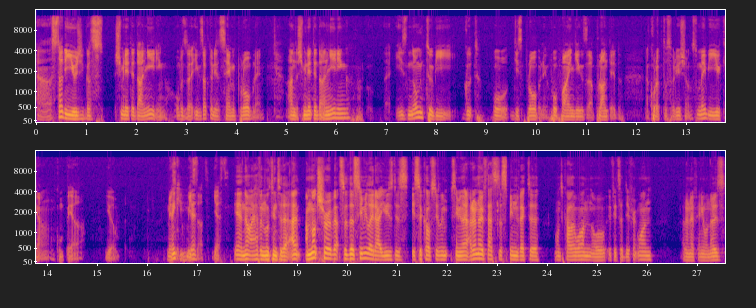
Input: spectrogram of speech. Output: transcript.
uh, study using a simulated annealing of the exactly the same problem, and simulated annealing is known to be good for this problem for finding the planted uh, correct solution. So maybe you can compare your Thank you. with Yeah. that. Yes. Yeah, no, I haven't looked into that. I, I'm not sure about. So the simulator I used is Isakov sim- simulator. I don't know if that's the spin vector Monte Carlo one or if it's a different one. I don't know if anyone knows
